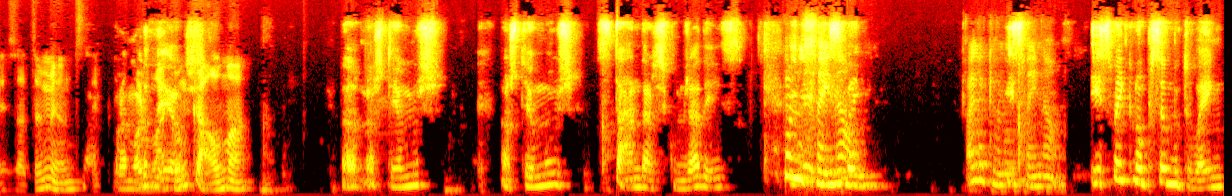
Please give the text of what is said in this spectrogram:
Exatamente. Por amor de Deus. Com calma. Nós temos, nós temos standards, como já disse. Eu não E- sei, isso não. bem- Olha que eu não Isso- sei, não. E se bem que não percebo muito bem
